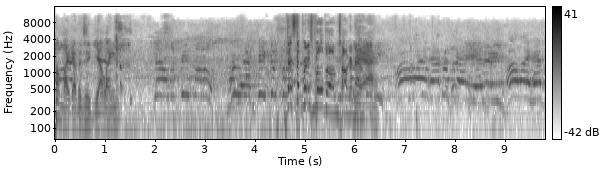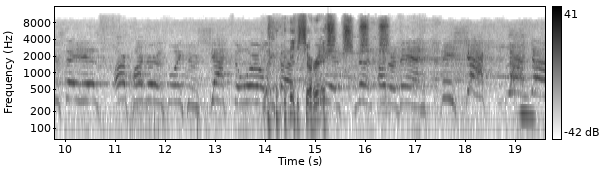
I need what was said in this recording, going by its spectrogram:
Oh my God, they're just yelling. That's the British Bulldog talking now. Yeah. All I have to say is, all I have to say is, our partner is going to shock the world because He sure he is. is none other than the Shock Master.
